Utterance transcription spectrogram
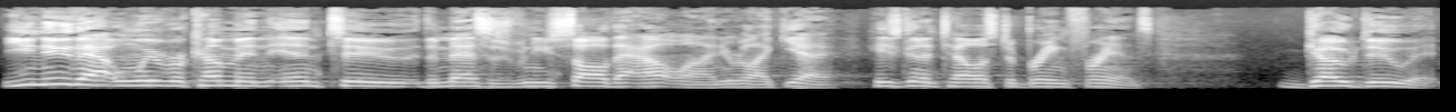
You knew that when we were coming into the message, when you saw the outline. You were like, yeah, he's going to tell us to bring friends. Go do it.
